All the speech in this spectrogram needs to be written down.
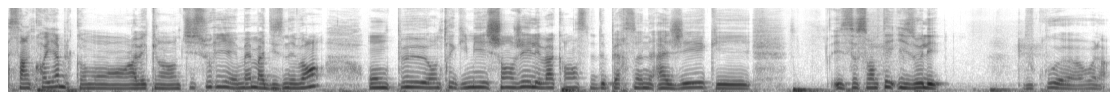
c'est incroyable comment, avec un petit sourire, et même à 19 ans, on peut, entre guillemets, changer les vacances de personnes âgées qui se sentaient isolées. Du coup, euh, voilà.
